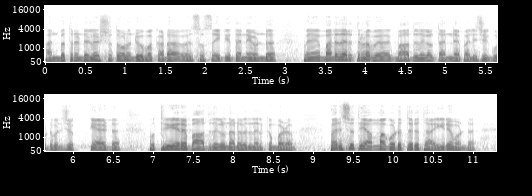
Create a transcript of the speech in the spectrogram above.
അൻപത്തിരണ്ട് ലക്ഷത്തോളം രൂപ കട സൊസൈറ്റി തന്നെയുണ്ട്. പിന്നെ പലതരത്തിലുള്ള ബാധ്യതകൾ തന്നെ പലിശയും കൂട്ടുപലിശയും ഒക്കെ ആയിട്ട് ഒത്തിരിയേറെ ബാധ്യതകൾ നടുവിൽ നിൽക്കുമ്പോഴും പരിശുദ്ധി അമ്മ കൊടുത്തൊരു ധൈര്യമുണ്ട്.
